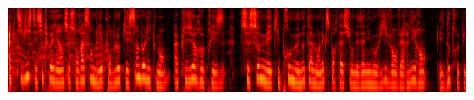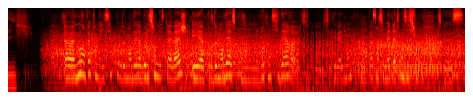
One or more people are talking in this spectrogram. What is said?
Activistes et citoyens se sont rassemblés pour bloquer symboliquement, à plusieurs reprises, ce sommet qui promeut notamment l'exportation des animaux vivants vers l'Iran et d'autres pays. Euh, nous, en fait, on est ici pour demander l'abolition de l'esclavage et euh, pour demander à ce qu'on reconsidère euh, cet événement pour qu'on en fasse un sommet de la transition. Parce que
